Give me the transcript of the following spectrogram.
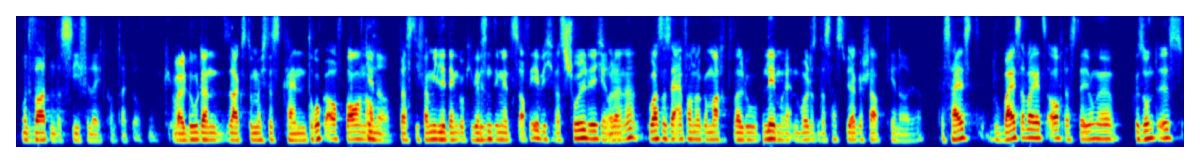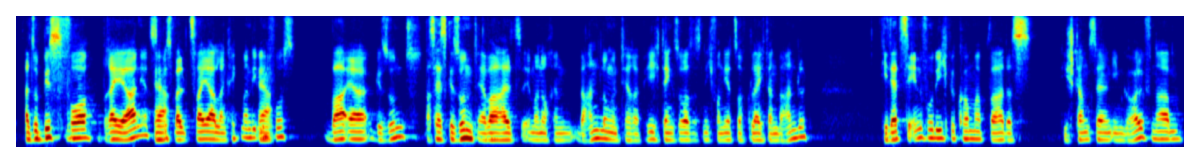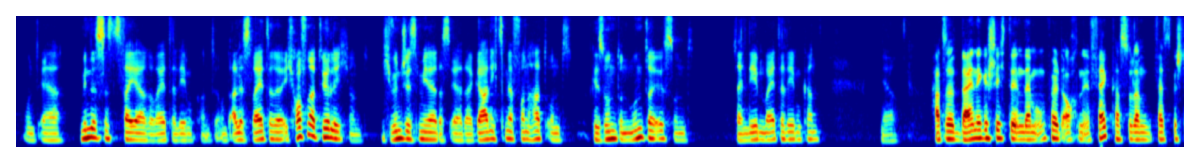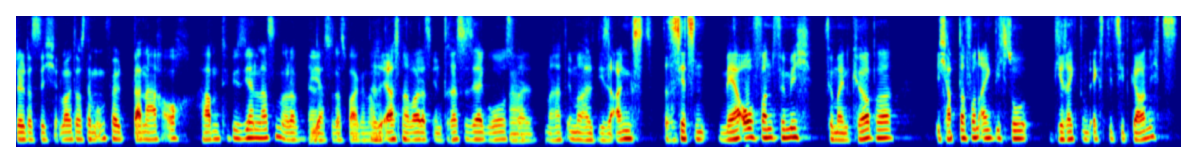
und warten, dass sie vielleicht Kontakt aufnehmen. Okay, weil du dann sagst, du möchtest keinen Druck aufbauen, genau. Auch, dass die Familie denkt, okay, wir sind ihm jetzt auf ewig was schuldig genau. oder ne? Du hast es ja einfach nur gemacht, weil du Leben retten wolltest und das hast du ja geschafft. Genau, ja. Das heißt, du weißt aber jetzt auch, dass der Junge gesund ist. Also bis vor drei Jahren jetzt, ja. bis, weil zwei Jahre lang kriegt man die ja. Infos, war er gesund. Was heißt gesund? Er war halt immer noch in Behandlung und Therapie. Ich denke, sowas ist nicht von jetzt auf gleich dann behandelt. Die letzte Info, die ich bekommen habe, war, dass die Stammzellen ihm geholfen haben und er mindestens zwei Jahre weiterleben konnte. Und alles weitere, ich hoffe natürlich und ich wünsche es mir, dass er da gar nichts mehr von hat und gesund und munter ist und sein Leben weiterleben kann. Ja. Hatte deine Geschichte in deinem Umfeld auch einen Effekt? Hast du dann festgestellt, dass sich Leute aus deinem Umfeld danach auch haben typisieren lassen? Oder wie ja. hast du das wahrgenommen? Also erstmal war das Interesse sehr groß, ja. weil man hat immer halt diese Angst, das ist jetzt ein Mehraufwand für mich, für meinen Körper. Ich habe davon eigentlich so direkt und explizit gar nichts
